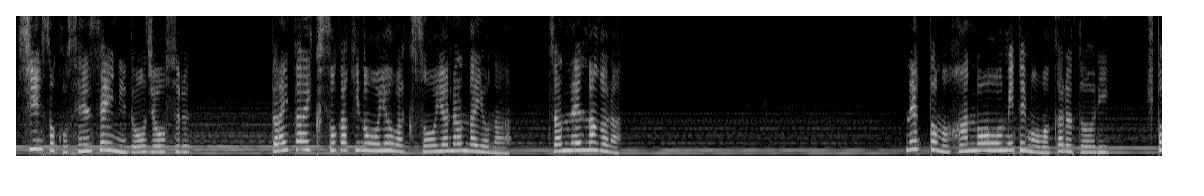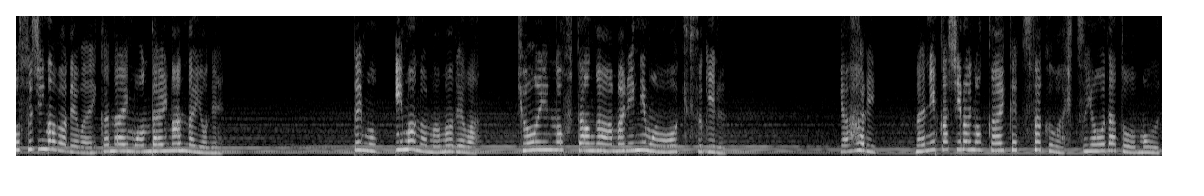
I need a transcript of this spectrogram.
心底先生に同情する。大体クソガキの親はクソ親なんだよな。残念ながら。ネットの反応を見てもわかる通り、一筋縄ではいかない問題なんだよね。でも、今のままでは、教員の負担があまりにも大きすぎる。やはり、何かしらの解決策は必要だと思う。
